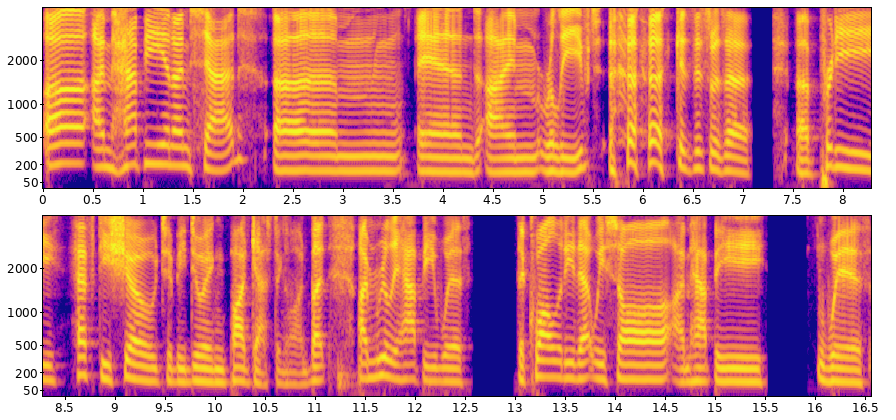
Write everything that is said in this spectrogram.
Uh, I'm happy and I'm sad. Um, and I'm relieved because this was a, a pretty hefty show to be doing podcasting on. But I'm really happy with the quality that we saw. I'm happy with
